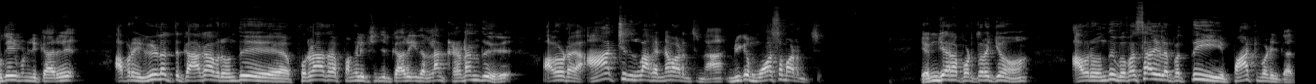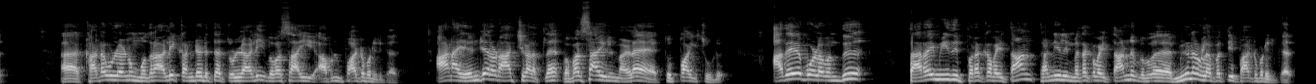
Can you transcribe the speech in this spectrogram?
உதவி பண்ணியிருக்காரு அப்புறம் ஈழத்துக்காக அவர் வந்து பொருளாதார பங்களிப்பு செஞ்சிருக்காரு. இதெல்லாம் கடந்து அவரோட ஆட்சி நிர்வாகம் என்னவா இருந்துச்சுன்னா மிக மோசமாக இருந்துச்சு. எம்ஜிஆரை பொறுத்த வரைக்கும் அவர் வந்து விவசாயிகளை பற்றி பாட்டு பாடியிருக்காரு. கடவுளனும் முதலாளி கண்டெடுத்த தொழிலாளி விவசாயி அப்படின்னு பாட்டு பாடியிருக்காரு. ஆனால் எம்ஜிஆரோட ஆட்சி காலத்தில் விவசாயிகள் மேலே துப்பாக்கி சூடு. அதே போல் வந்து தரை மீது பிறக்க வைத்தான் தண்ணியில் மிதக்க வைத்தான்னு மீனவர்களை பற்றி பாட்டு பாடியிருக்காரு.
